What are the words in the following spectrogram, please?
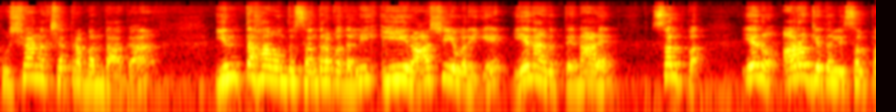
ಪುಷ್ಯ ನಕ್ಷತ್ರ ಬಂದಾಗ ಇಂತಹ ಒಂದು ಸಂದರ್ಭದಲ್ಲಿ ಈ ರಾಶಿಯವರಿಗೆ ಏನಾಗುತ್ತೆ ನಾಳೆ? ಸ್ವಲ್ಪ ಏನು ಆರೋಗ್ಯದಲ್ಲಿ ಸ್ವಲ್ಪ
